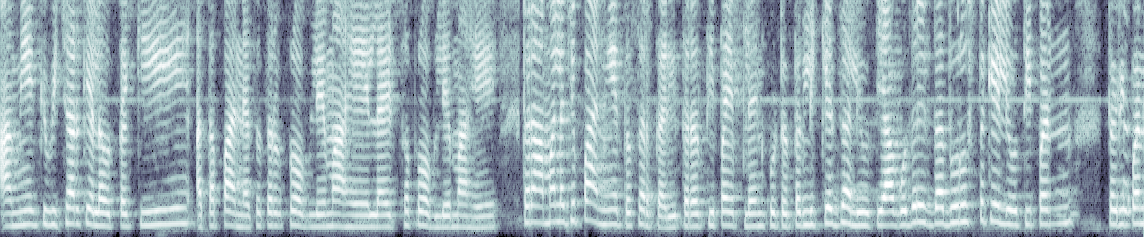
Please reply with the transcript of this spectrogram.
आम्ही एक विचार केला होता की आता पाण्याचा तर प्रॉब्लेम आहे लाईटचा प्रॉब्लेम आहे. तर आम्हाला जे पाणी येतं सरकारी तर ती पाईपलाईन कुठं तर लिकेज झाली होती. अगोदर एकदा दुरुस्त केली होती पण तरी पण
